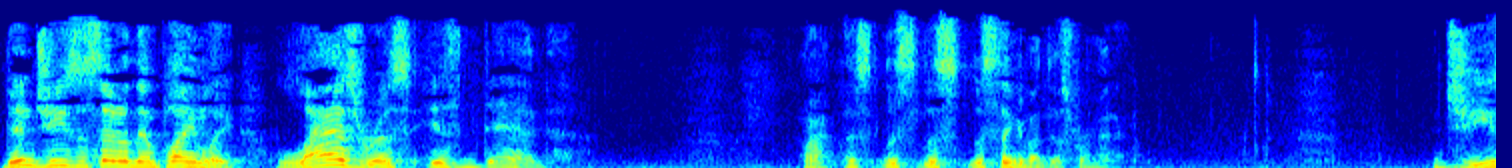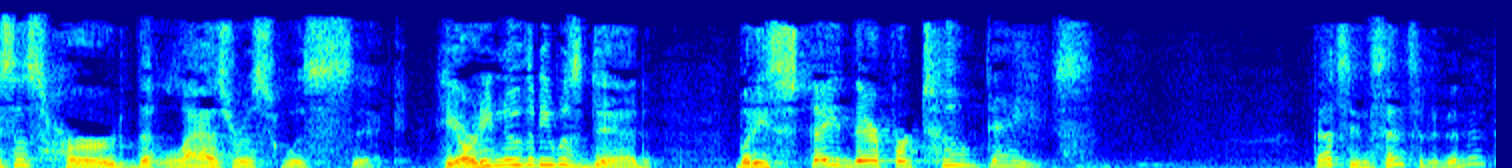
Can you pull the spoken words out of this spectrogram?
Then Jesus said to them plainly, Lazarus is dead. All right, let's, let's, let's, let's think about this for a minute. Jesus heard that Lazarus was sick. He already knew that he was dead, but he stayed there for two days. That's insensitive, isn't it?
